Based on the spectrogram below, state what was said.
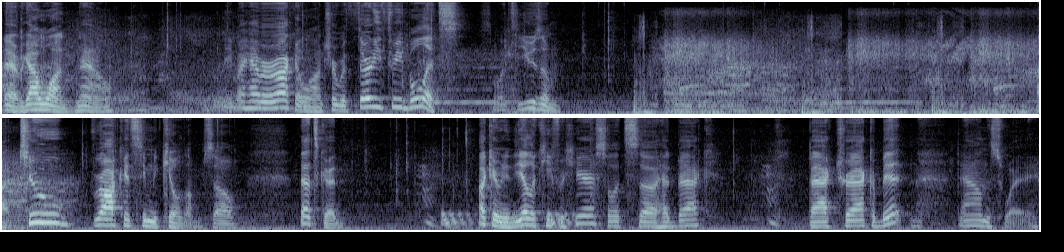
There, we got one. Now, I believe I have a rocket launcher with 33 bullets. So let's use them. Uh, two rockets seem to kill them, so that's good. Okay, we need the yellow key for here, so let's uh, head back. Backtrack a bit. Down this way.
